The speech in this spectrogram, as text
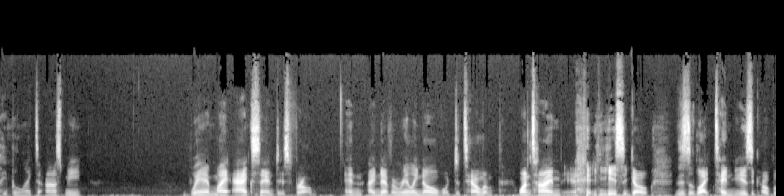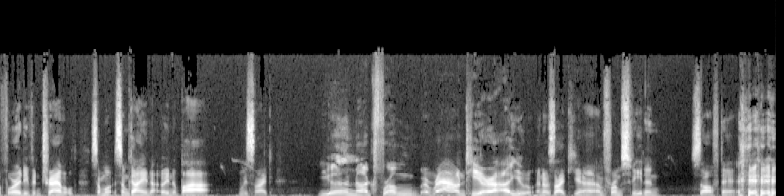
people like to ask me where my accent is from. And I never really know what to tell them. One time, years ago, this is like 10 years ago, before I'd even traveled, some, some guy in a, in a bar was like, You're not from around here, are you? And I was like, Yeah, I'm from Sweden. Soft, eh?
